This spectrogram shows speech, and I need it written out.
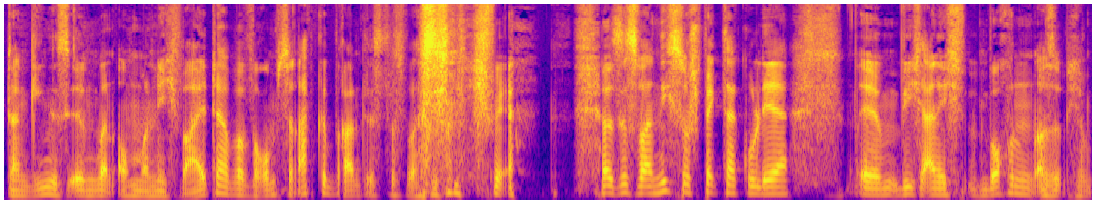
dann ging es irgendwann auch mal nicht weiter, aber warum es dann abgebrannt ist, das weiß ich nicht mehr. Also es war nicht so spektakulär, ähm, wie ich eigentlich Wochen, also ich hab,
